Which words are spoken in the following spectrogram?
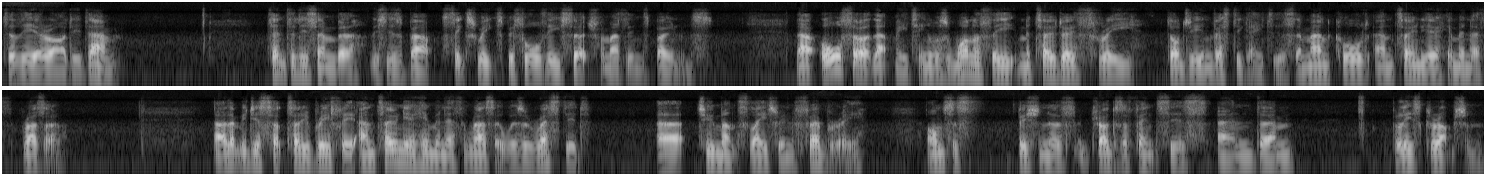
to the Arade Dam. 10th of December, this is about six weeks before the search for Madeleine's bones. Now, also at that meeting was one of the Metodo 3 dodgy investigators, a man called Antonio Giménez Raso. Uh, let me just tell you briefly Antonio Giménez Raso was arrested uh, two months later in February on suspicion of drugs offences and um, police corruption.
